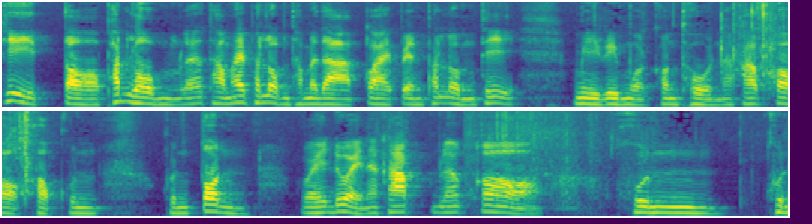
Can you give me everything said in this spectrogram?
ที่ต่อพัดลม แล้วทำให้พัดลมธรรมดากลายเป็นพัดลมที่มีรีโมทคอนโทรลนะครับ ก็ขอบคุณคุณต้นไว้ด้วยนะครับ แล้วก็คุณคุณ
